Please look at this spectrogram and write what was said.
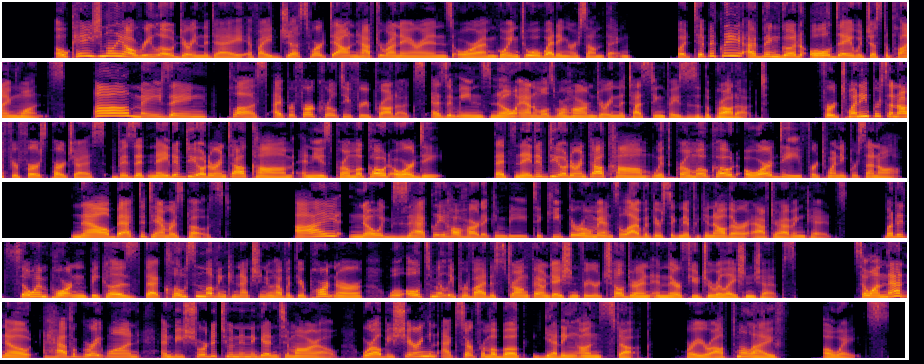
Occasionally, I'll reload during the day if I just worked out and have to run errands or I'm going to a wedding or something. But typically, I've been good all day with just applying once. Amazing! Plus, I prefer cruelty free products as it means no animals were harmed during the testing phases of the product. For 20% off your first purchase, visit nativedeodorant.com and use promo code ORD. That's nativedeodorant.com with promo code ORD for 20% off. Now, back to Tamara's post. I know exactly how hard it can be to keep the romance alive with your significant other after having kids. But it's so important because that close and loving connection you have with your partner will ultimately provide a strong foundation for your children in their future relationships. So, on that note, have a great one and be sure to tune in again tomorrow, where I'll be sharing an excerpt from a book, Getting Unstuck, where your optimal life awaits.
